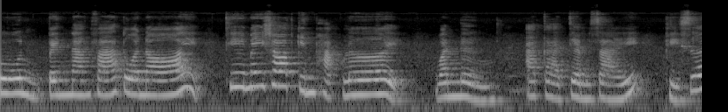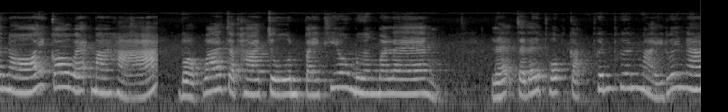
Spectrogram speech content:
ูนเป็นนางฟ้าตัวน้อย ที่ไม่ชอบกินผักเลย วันหนึ่ง อากาศแจ่มใส ผีเสื้อน้อยก็แวะมาหา บอกว่าจะพาจูนไปเที่ยวเมืองแมลง และจะได้พบกับเพื่อนๆใหม่ด้วยนะ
